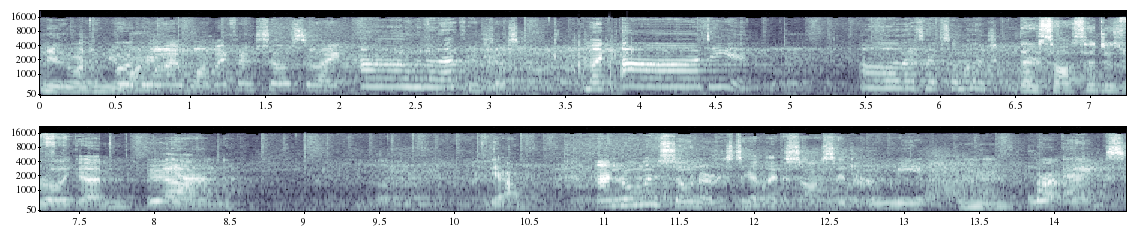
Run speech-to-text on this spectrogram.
Neither one time you or want the one I want my French toast, they're like, ah, we don't have French toast. I'm like, ah, dang it. Oh, that's like so much. Their sausage is really good. Yeah. And yeah. I'm normally so nervous to get like sausage or meat or eggs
